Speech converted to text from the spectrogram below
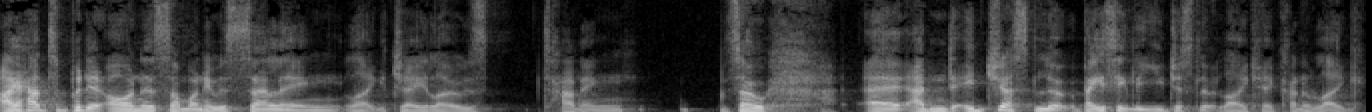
I had to put it on as someone who was selling like J Lo's tanning. So, uh, and it just looked basically you just look like a kind of like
